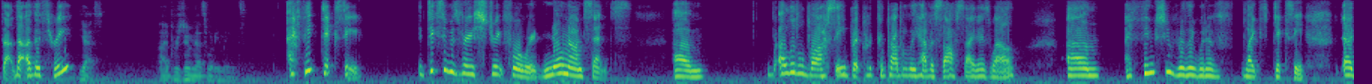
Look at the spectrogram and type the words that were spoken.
the, the other three? yes. I presume that's what he means. I think Dixie. Dixie was very straightforward, no nonsense. Um, a little bossy, but pr- could probably have a soft side as well. Um, I think she really would have liked Dixie. Uh,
